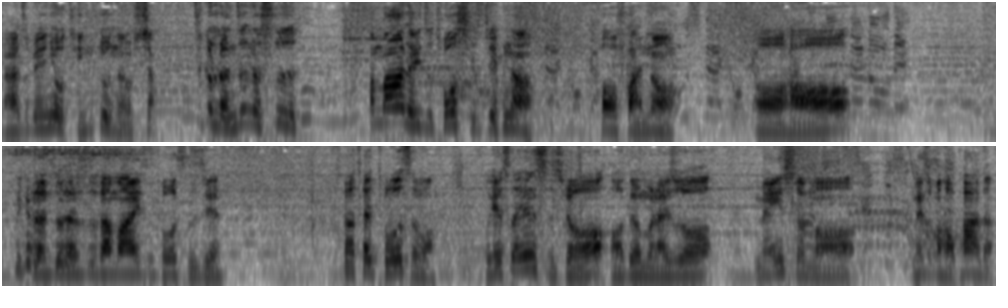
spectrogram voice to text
来这边又停顿了。想这个人真的是他妈的一直拖时间呐，好烦哦。哦，好，这个人真的是他妈一直拖时间，他在拖什么？OK，深渊死球哦，对我们来说没什么，没什么好怕的。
